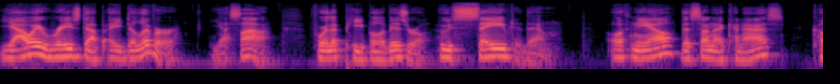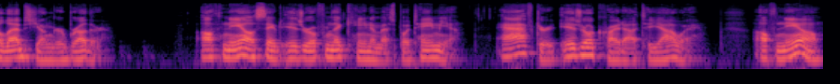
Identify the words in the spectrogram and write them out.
Yahweh raised up a deliverer, Yasah, for the people of Israel, who saved them. Othniel, the son of Kenaz, Caleb's younger brother. Othniel saved Israel from the king of Mesopotamia, after Israel cried out to Yahweh. Othniel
